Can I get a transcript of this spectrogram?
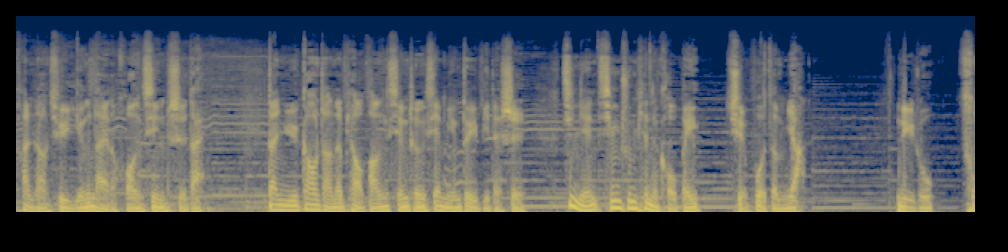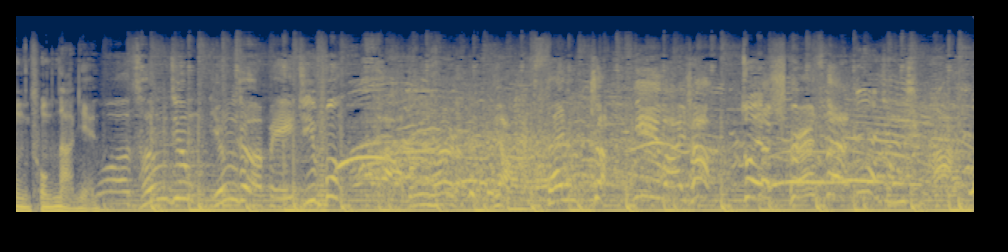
看上去迎来了黄金时代。但与高涨的票房形成鲜明对比的是，近年青春片的口碑却不怎么样。例如《匆匆那年》。我曾经迎着北极风，大冬天的绕三转，一晚上做了十次。各种扯！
